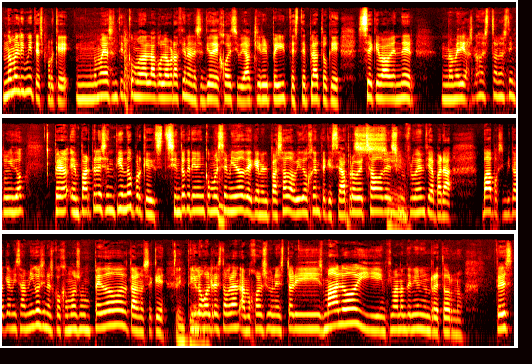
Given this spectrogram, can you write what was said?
no me limites porque no me voy a sentir cómoda en la colaboración en el sentido de, joder, si voy a querer pedirte este plato que sé que va a vender, no me digas, no, esto no está incluido. Pero en parte les entiendo porque siento que tienen como ese miedo de que en el pasado ha habido gente que se ha aprovechado de su influencia para, va, pues invito aquí a mis amigos y nos cogemos un pedo, tal, no sé qué. Y luego el restaurante a lo mejor sube un stories malo y encima no han tenido ni un retorno. Entonces,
